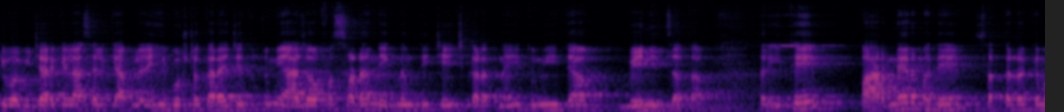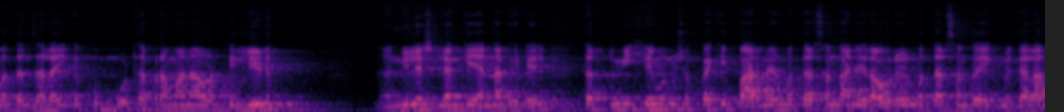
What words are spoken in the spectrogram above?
किंवा विचार केला असेल की आपल्याला ही गोष्ट करायची तर तुम्ही ॲज ऑफ अ सडन एकदम ती चेंज करत नाही तुम्ही त्या वेनीत जाता. तर इथे पारनेरमध्ये सत्तर टक्के मतदान झालं इथे खूप मोठ्या प्रमाणावरती लीड निलेश लंके यांना भेटेल. तर तुम्ही हे म्हणू शकता की पारनेर मतदारसंघ आणि रावरेर मतदारसंघ एकमेकाला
